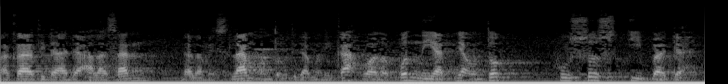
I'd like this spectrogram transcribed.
maka tidak ada alasan dalam Islam untuk tidak menikah walaupun niatnya untuk khusus ibadah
